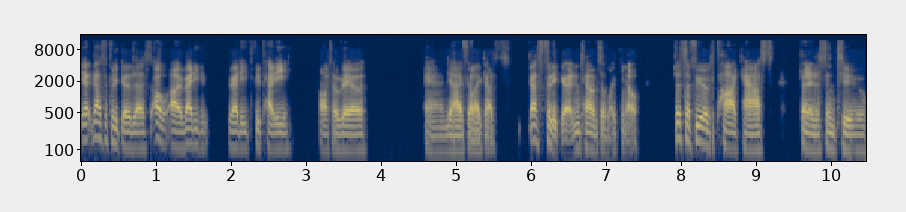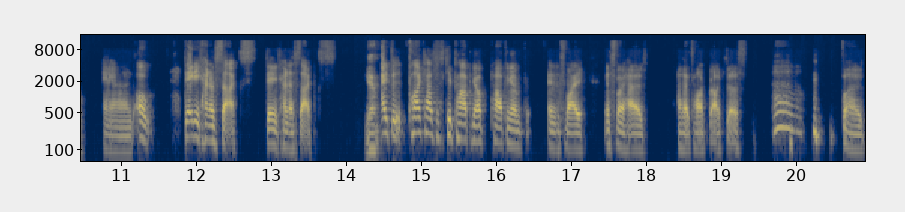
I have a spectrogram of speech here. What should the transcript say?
Yeah, that's a pretty good list. Oh, uh, ready ready to be petty also there, and yeah, I feel like that's that's pretty good in terms of like you know just a few of the podcasts that I listen to. And oh, dating kind of sucks. Dating kind of sucks. Yeah. I podcasts just keep popping up, popping up into my into my head as I talk about this. but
